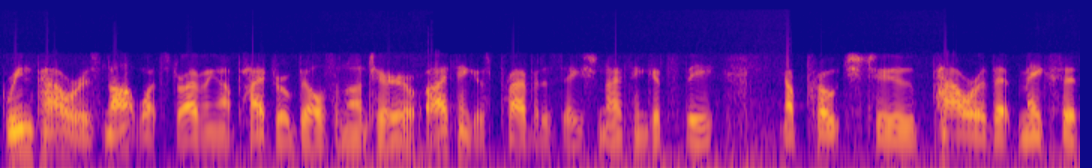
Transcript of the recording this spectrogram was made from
green power is not what's driving up hydro bills in Ontario. I think it's privatization. I think it's the approach to power that makes it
